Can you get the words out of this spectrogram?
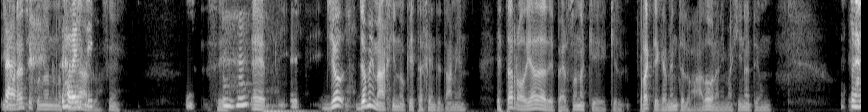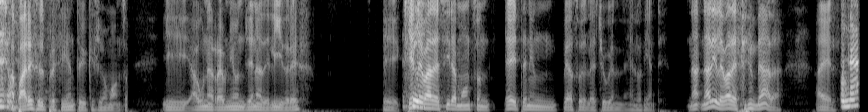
Ignorancia es cuando uno no la sabe algo, sí. Sí. Eh, yo, yo me imagino que esta gente también está rodeada de personas que, que prácticamente los adoran. Imagínate un... Claro. Aparece el presidente, que se llama Monson, y a una reunión llena de líderes. Eh, ¿Quién Sí. le va a decir a Monson, eh, tiene un pedazo de lechuga en, en los dientes? Na- nadie le va a decir nada a él. nada,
